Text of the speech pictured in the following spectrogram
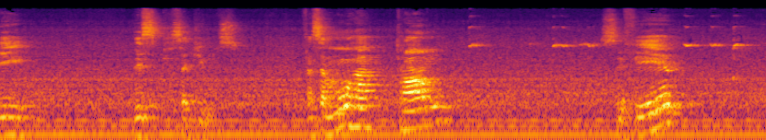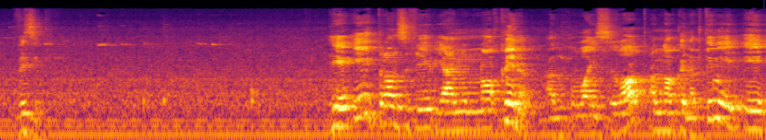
ل disc saccules فسموها transfer vesicle. هي إيه transfer؟ يعني الناقلة الحويصلات الناقلة. بتنقل إيه؟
